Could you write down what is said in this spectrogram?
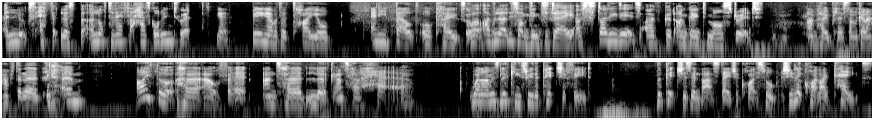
and looks effortless, but a lot of effort has gone into it. Yeah, being able to tie your any belt or coat. Or Well, I've learned anything. something today. I've studied it. I've got. I'm going to master it. I'm hopeless. I'm going to have to learn. Um, I thought her outfit and her look and her hair, when I was looking through the picture feed, the pictures in that stage are quite small, but she looked quite like Kate.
